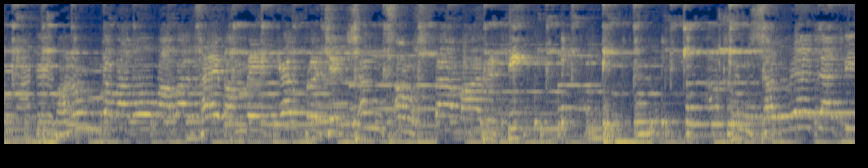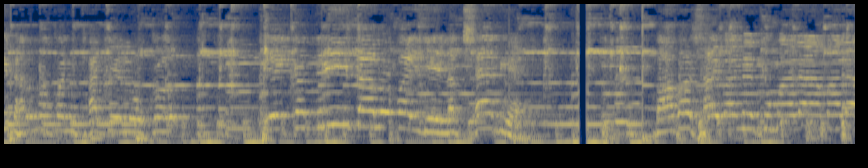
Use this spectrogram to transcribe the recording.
म्हणून तर बाबा बाबासाहेब आंबेडकर प्रशिक्षण संस्था बारटी आपण सर्व जाती धर्मपंथाचे लोक एकत्रित आलो पाहिजे लक्षात घ्या. बाबासाहेबाने तुम्हाला आम्हाला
